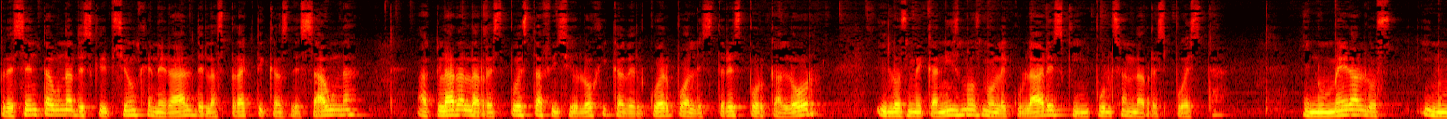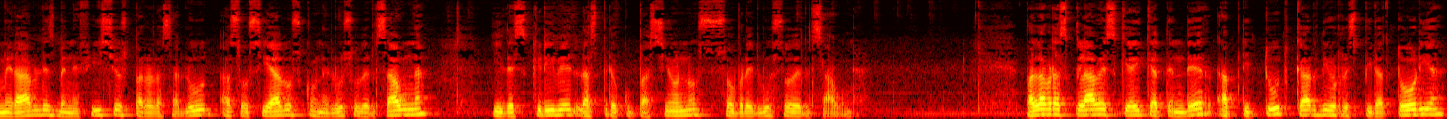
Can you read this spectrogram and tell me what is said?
presenta una descripción general de las prácticas de sauna, aclara la respuesta fisiológica del cuerpo al estrés por calor y los mecanismos moleculares que impulsan la respuesta. Enumera los innumerables beneficios para la salud asociados con el uso del sauna y describe las preocupaciones sobre el uso del sauna. Palabras claves que hay que atender, aptitud cardiorrespiratoria,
